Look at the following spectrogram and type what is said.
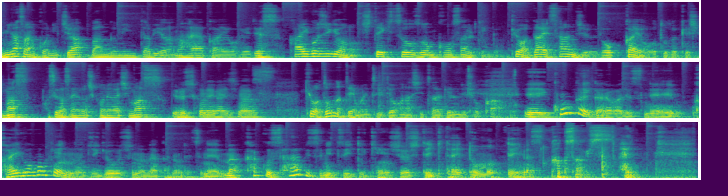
皆さんこんにちは。番組インタビュアーの早川洋平です。介護事業の知的創造コンサルティング。今日は第36回をお届けします。長谷川さんよろしくお願いします。よろしくお願いします。今日はどんなテーマについてお話しいただけるんでしょうか？えー、今回からはですね、介護保険の事業種の中のですね、まあ、各サービスについて検証していきたいと思っています。各サービス。はい。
